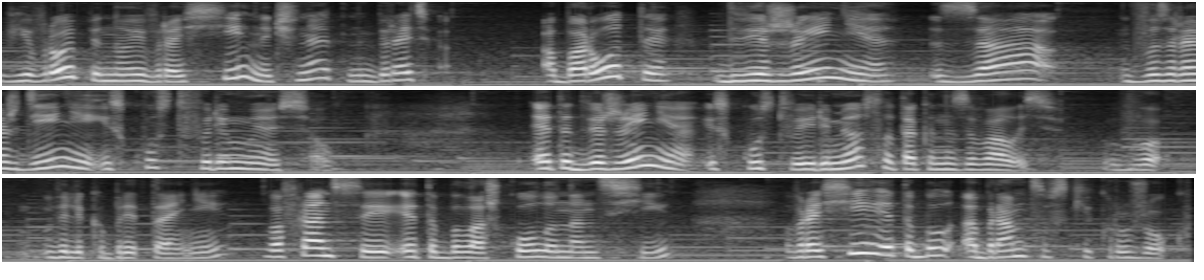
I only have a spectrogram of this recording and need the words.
в Европе, но и в России начинают набирать обороты движения за возрождение искусств и ремесел. Это движение искусства и ремесла так и называлось в Великобритании. Во Франции это была школа Нанси. В России это был Абрамцевский кружок.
